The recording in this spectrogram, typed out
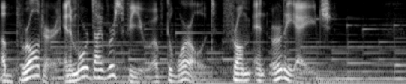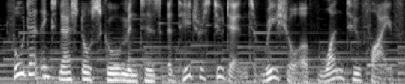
a broader and more diverse view of the world from an early age. Fudan International School maintains a teacher-student ratio of 1 to 5,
